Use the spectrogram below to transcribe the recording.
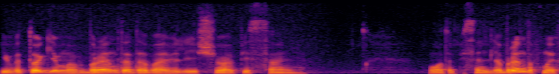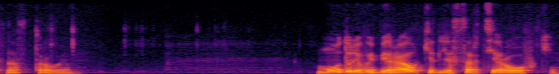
И в итоге мы в бренды добавили еще описание. Вот описание для брендов, мы их настроим. Модули выбиралки для сортировки.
